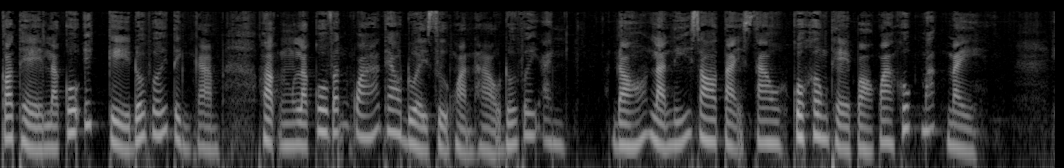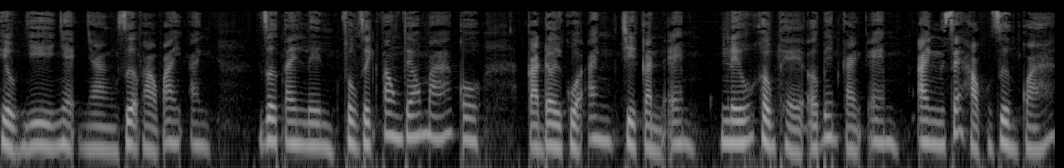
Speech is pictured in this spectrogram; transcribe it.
Có thể là cô ích kỷ đối với tình cảm, hoặc là cô vẫn quá theo đuổi sự hoàn hảo đối với anh. Đó là lý do tại sao cô không thể bỏ qua khúc mắc này. Hiểu Nhi nhẹ nhàng dựa vào vai anh, giơ tay lên, Phục Dịch Phong véo má cô. Cả đời của anh chỉ cần em. Nếu không thể ở bên cạnh em, anh sẽ học dương quá.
